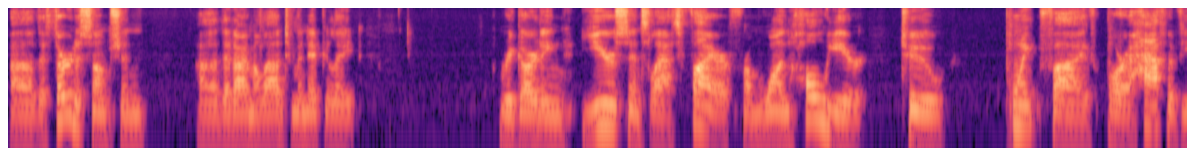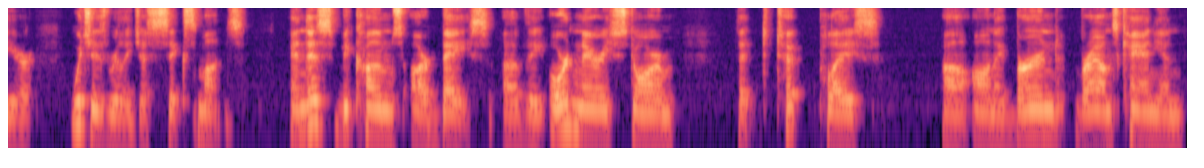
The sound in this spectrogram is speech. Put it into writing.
uh, the third assumption uh, that I'm allowed to manipulate regarding years since last fire from one whole year to 0.5 or a half of year, which is really just six months. And this becomes our base of the ordinary storm that took place uh, on a burned Browns Canyon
